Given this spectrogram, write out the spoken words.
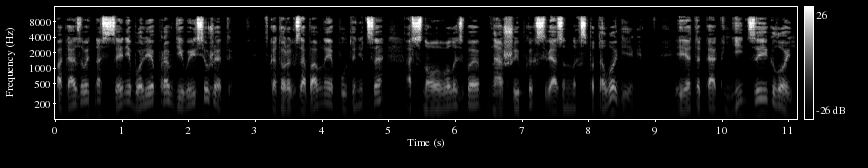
показывать на сцене более правдивые сюжеты в которых забавная путаница основывалась бы на ошибках, связанных с патологиями. И это как нить за иглой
